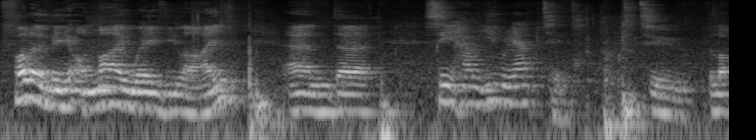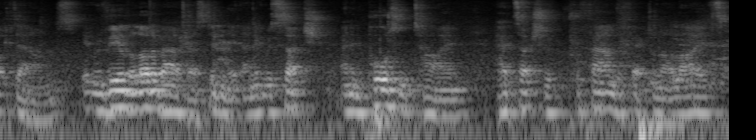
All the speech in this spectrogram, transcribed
follow me on my wavy line and uh, see how you reacted to the lockdowns. It revealed a lot about us, didn't it? And it was such an important time, had such a profound effect on our lives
